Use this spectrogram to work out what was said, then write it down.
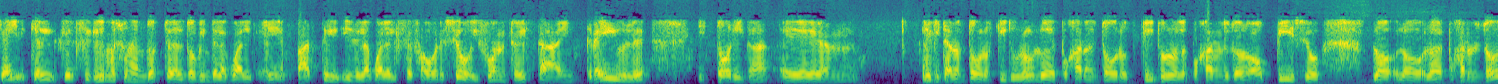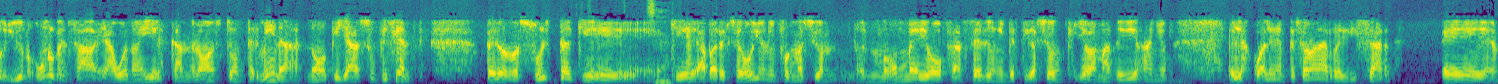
que, el, ciclismo es una industria del doping de la cual él es parte y de la cual él se favoreció. Y fue una entrevista increíble, histórica. Eh, le quitaron todos los títulos, lo despojaron de todos los títulos, lo despojaron de todos los auspicios, lo, lo, despojaron de todo, y uno, uno pensaba, ya bueno, ahí el escándalo Armstrong termina, ¿no? Que ya es suficiente. Pero resulta que, que aparece hoy una información, un medio francés de una investigación que lleva más de 10 años, en las cuales empezaron a revisar eh,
